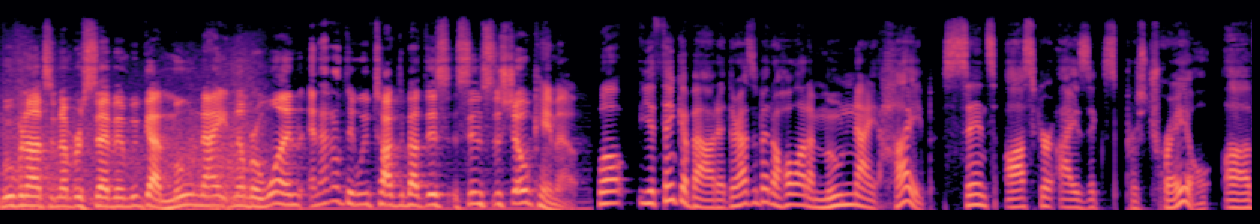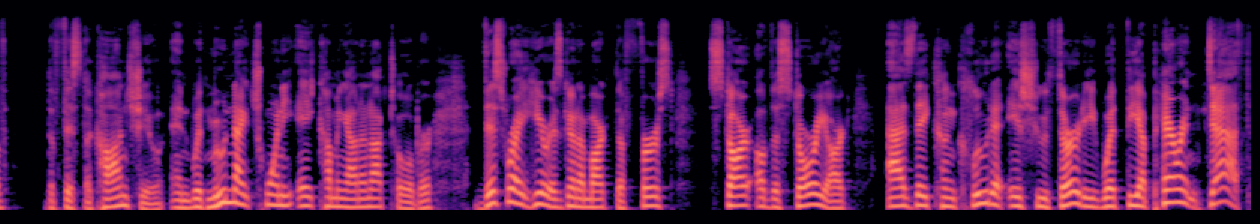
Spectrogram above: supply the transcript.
Moving on to number seven, we've got Moon Knight number one, and I don't think we've talked about this since the show came out. Well, you think about it, there hasn't been a whole lot of Moon Knight hype since Oscar Isaac's portrayal of the Fist of Khonshu. And with Moon Knight 28 coming out in October, this right here is going to mark the first start of the story arc as they conclude at issue 30 with the apparent death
